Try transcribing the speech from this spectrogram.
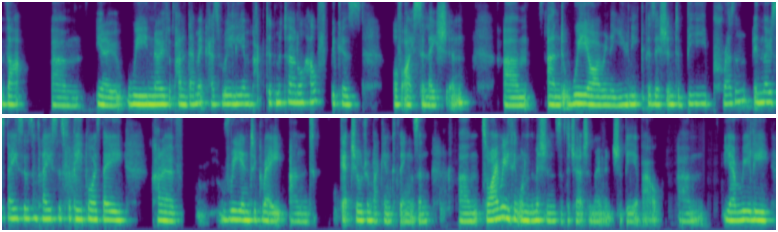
that um, you know, we know the pandemic has really impacted maternal health because of isolation. Um, and we are in a unique position to be present in those spaces and places for people as they kind of reintegrate and get children back into things. And um, so I really think one of the missions of the church at the moment should be about, um, yeah, really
